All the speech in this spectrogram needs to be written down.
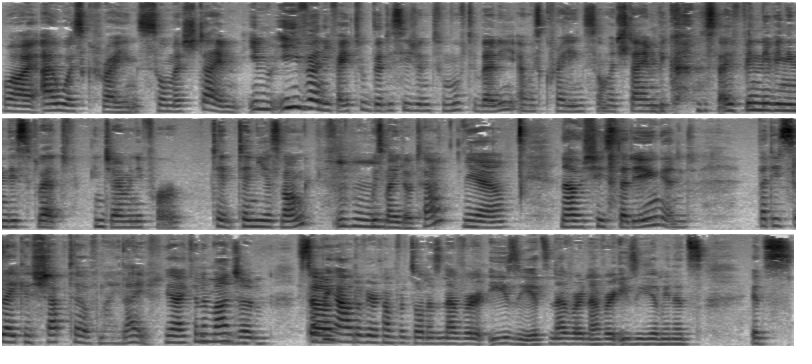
why I was crying so much time. Even if I took the decision to move to Bali, I was crying so much time mm-hmm. because I've been living in this flat in Germany for 10, 10 years long mm-hmm. with my daughter. Yeah. Now she's studying and but it's like a chapter of my life. Yeah, I can mm-hmm. imagine. Stepping out of your comfort zone is never easy. It's never, never easy. I mean, it's, it's,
